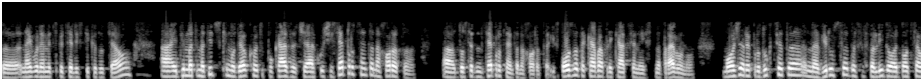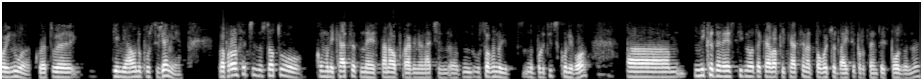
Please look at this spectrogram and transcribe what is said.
са най-големите специалисти като цяло. А, един математически модел, който показва, че ако 60% на хората, до 70% на хората използват такава апликация наистина правилно, може репродукцията на вируса да се свали до 1,0, което е гениално постижение. Въпросът е, че защото комуникацията не е станала по правилен начин, особено и на политическо ниво, а, никъде не е стигнала такава апликация над повече от 20% използване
